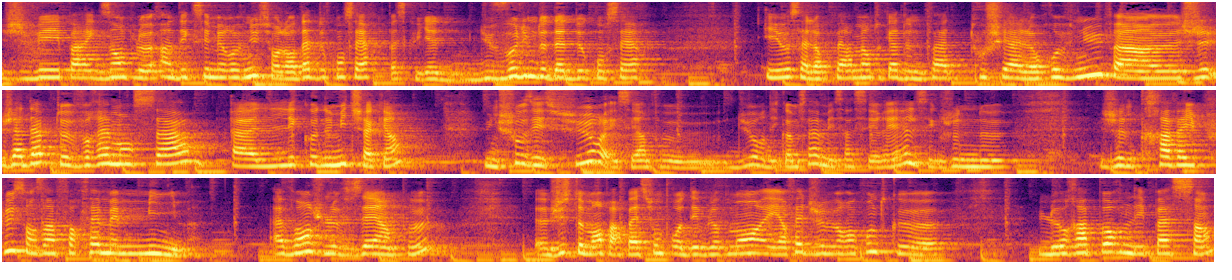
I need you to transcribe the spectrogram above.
je vais par exemple indexer mes revenus sur leur date de concert parce qu'il y a du volume de dates de concert et eux, ça leur permet en tout cas de ne pas toucher à leurs revenus. Euh, j'adapte vraiment ça à l'économie de chacun. Une chose est sûre, et c'est un peu dur dit comme ça, mais ça c'est réel, c'est que je ne, travaille plus sans un forfait même minime. Avant, je le faisais un peu, euh, justement par passion pour le développement, et en fait, je me rends compte que le rapport n'est pas sain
